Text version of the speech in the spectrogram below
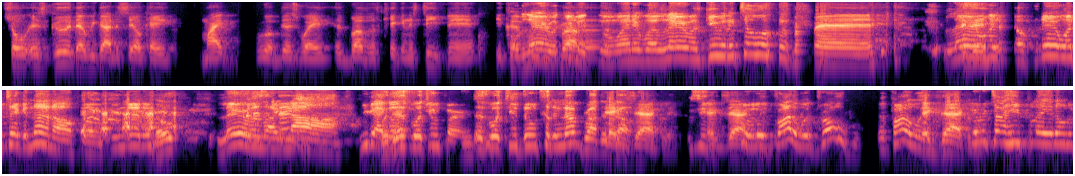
So it's good that we got to say, okay, Mike grew up this way. His brother was kicking his teeth in. He couldn't Larry beat was his giving it to him. When it was Larry was giving it to him, Man, Larry And then, was you know, Larry wasn't taking none off of him. Nope. Larry was like, nah, you gotta But go that's what you first. That's what you do to the little brother, though. exactly, See, exactly. You know, they probably would drove him. They probably would. exactly. Every time he played on the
